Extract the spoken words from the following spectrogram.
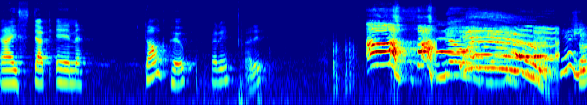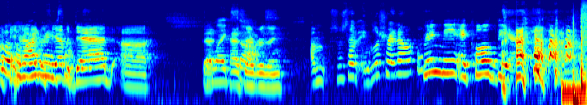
and I stepped in dog poop. Ready? Ready? Ah! no idea. Yeah, you So have if a, you a have wide if you have a dad uh, that like has socks. everything, I'm supposed to have English right now? Bring me a cold beer.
